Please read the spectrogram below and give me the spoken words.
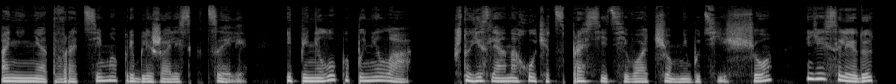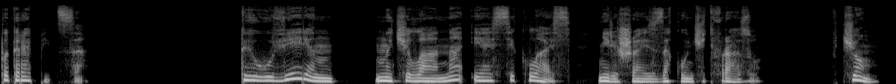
Они неотвратимо приближались к цели, и Пенелопа поняла, что если она хочет спросить его о чем-нибудь еще, ей следует поторопиться. «Ты уверен?» — начала она и осеклась, не решаясь закончить фразу. «В чем?»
